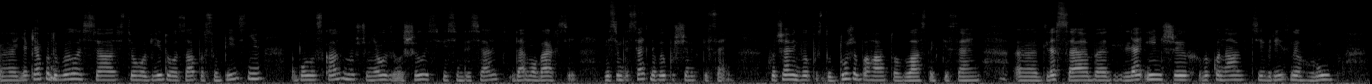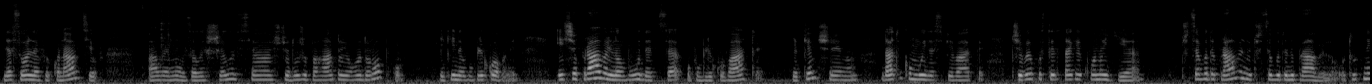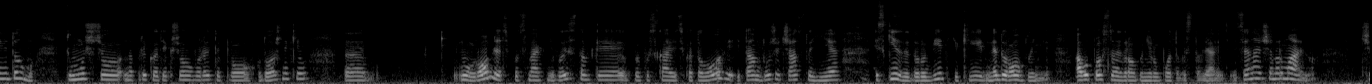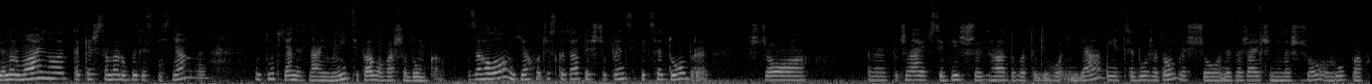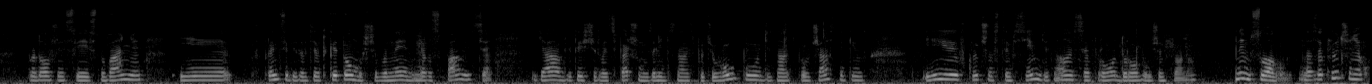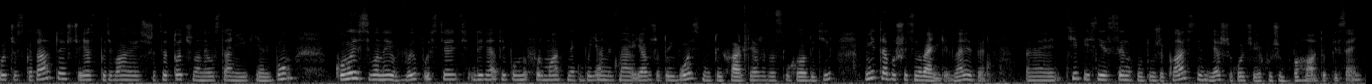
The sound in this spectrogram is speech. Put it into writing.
Е, Як я подивилася з цього відео запису пісні, було сказано, що в нього залишилось 80 демо-версій, 80 невипущених пісень. Хоча він випустив дуже багато власних пісень е, для себе, для інших виконавців, різних груп, для сольних виконавців, але ну залишилося ще дуже багато його доробку, який не опублікований. І чи правильно буде це опублікувати? Яким чином? Дати комусь заспівати, чи випустити так, як воно є? Чи це буде правильно, чи це буде неправильно? Отут невідомо. Тому що, наприклад, якщо говорити про художників, е, ну, роблять посмертні виставки, випускають каталоги, і там дуже часто є ескізи до робіт, які недороблені, або просто недороблені роботи виставляють. І це наче нормально. Чи нормально таке ж саме робити з піснями? Отут я не знаю, мені цікава ваша думка. Загалом я хочу сказати, що в принципі це добре, що е, починають все більше згадувати його ім'я. І це дуже добре, що незважаючи ні на що, група продовжує своє існування. І в принципі, завдяки тому, що вони не розпалися, я в 2021-му взагалі дізналася про цю групу, дізналася про учасників і включно з тим всім дізналася про доробок Джонхьона. Одним словом, на заключення хочу сказати, що я сподіваюся, що це точно не останній їхній альбом. Колись вони випустять дев'ятий повноформатник, бо я не знаю, я вже той восьмий, той хард, я вже заслухала до тір. Мені треба щось новеньке, знаєте. Е, ті пісні з синглу дуже класні, але я ще хочу, я хочу багато пісень.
